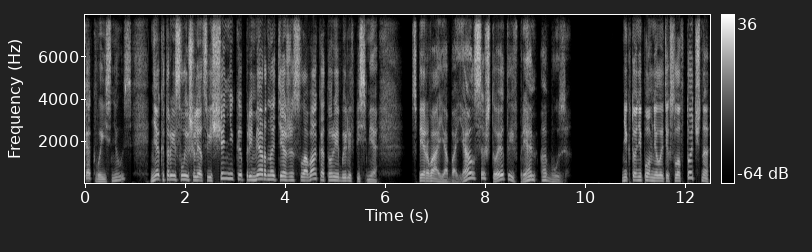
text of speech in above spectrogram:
Как выяснилось, некоторые слышали от священника примерно те же слова, которые были в письме. «Сперва я боялся, что это и впрямь обуза». Никто не помнил этих слов точно,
